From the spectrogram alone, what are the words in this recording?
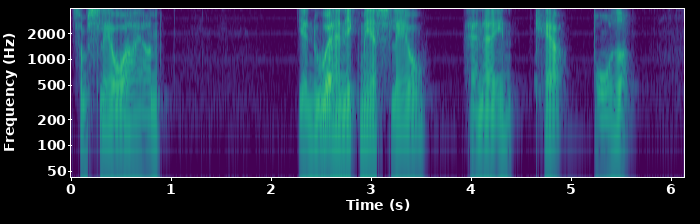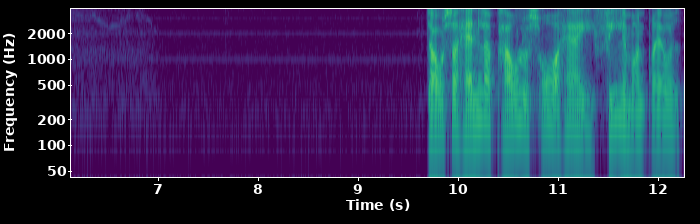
som slaveejeren. Ja, nu er han ikke mere slave, han er en kær broder. Dog så handler Paulus ord her i Filemonbrevet,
